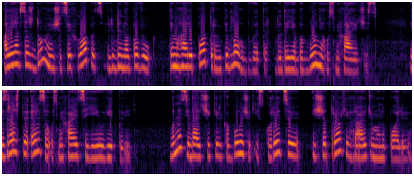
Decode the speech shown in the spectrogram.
Але я все ж думаю, що цей хлопець, людина павук, тим Гаррі Поттером підлогу б витер, додає бабуня, усміхаючись. І зрештою Ельза усміхається їй у відповідь. Вони з'їдають ще кілька булочок із корицею і ще трохи грають у монополію.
